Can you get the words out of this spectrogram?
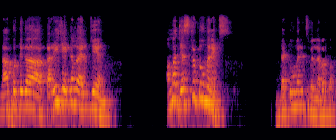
నాకు కొద్దిగా కర్రీ చేయటంలో హెల్ప్ చేయండి అమ్మ జస్ట్ టూ మినిట్స్ దట్ టూ మినిట్స్ విల్ నెవర్ కమ్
